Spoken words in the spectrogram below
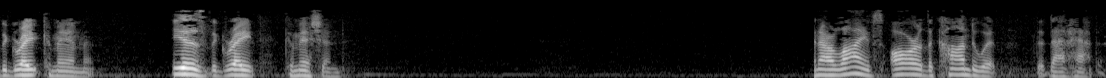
the great commandment, is the great commission, and our lives are the conduit that that happens.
